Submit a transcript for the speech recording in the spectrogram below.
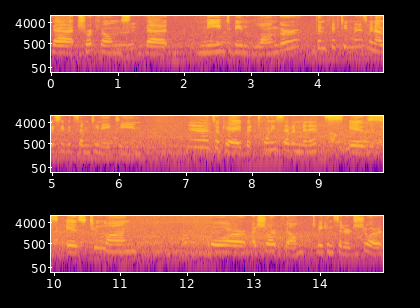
that, short films, that need to be longer than 15 minutes. I mean, obviously, if it's 17, 18, yeah, it's okay, but 27 minutes is, is too long for a short film to be considered short.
